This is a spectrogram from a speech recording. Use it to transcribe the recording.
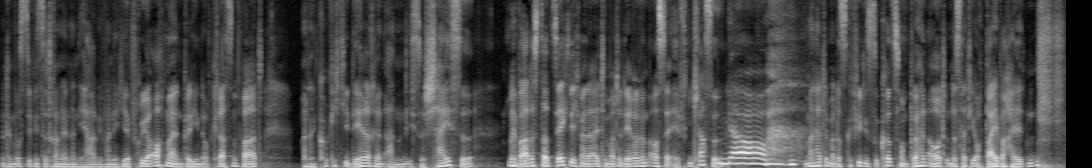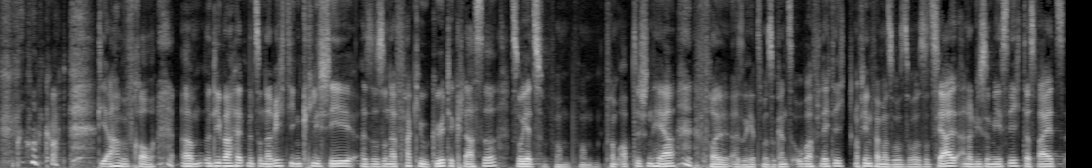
Und dann musste ich mich so dran erinnern, ja, wir waren ja hier früher auch mal in Berlin auf Klassenfahrt. Und dann gucke ich die Lehrerin an und ich so, scheiße, Dann war das tatsächlich meine alte Mathelehrerin aus der 11. Klasse. No. Man hatte immer das Gefühl, die ist so kurz vom Burnout und das hat die auch beibehalten. Oh. Die arme Frau. Ähm, und die war halt mit so einer richtigen Klischee, also so einer Fuck you Goethe-Klasse. So jetzt vom, vom, vom optischen her. Voll, also jetzt mal so ganz oberflächlich. Auf jeden Fall mal so, so sozialanalysemäßig. Das war jetzt,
